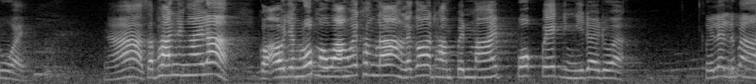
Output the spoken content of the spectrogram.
ด้วยนะสะพานยังไงล่ะ ก็เอายางลบมาวางไว้ข้างล่าง แล้วก็ทำเป็นไม้โป๊กเป๊กอย่างนี้ได้ด้วย เคยเล่นหรือเปล่า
